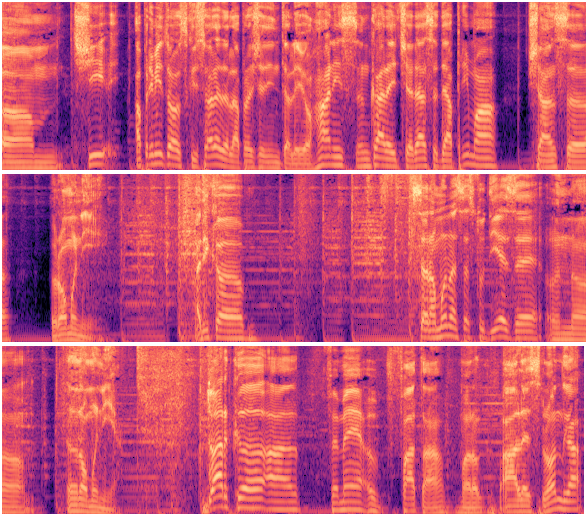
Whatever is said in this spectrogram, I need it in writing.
um, Și a primit o scrisoare de la președintele Iohannis În care îi cerea să dea prima șansă României Adică să rămână să studieze în, uh, în România. Doar că a, femeia, fata, mă rog, a ales Londra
